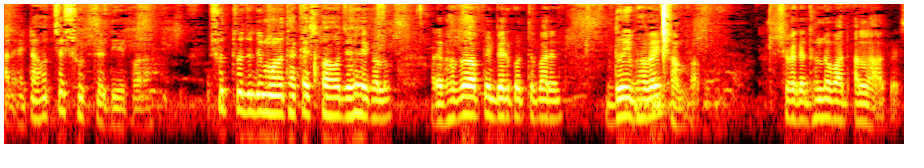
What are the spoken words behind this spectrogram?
আর এটা হচ্ছে সূত্র দিয়ে করা। সূত্র যদি মনে থাকে সহজে হয়ে গেল। আর এভাবেও আপনি বের করতে পারেন। দুইভাবেই সম্ভব। সবাইকে ধন্যবাদ। আল্লাহ হাফেজ।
